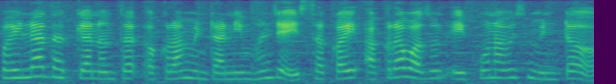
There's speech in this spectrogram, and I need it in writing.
पहिल्या धक्क्यानंतर अकरा मिनिटांनी म्हणजे सकाळी अकरा वाजून एकोणावीस मिनिटं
